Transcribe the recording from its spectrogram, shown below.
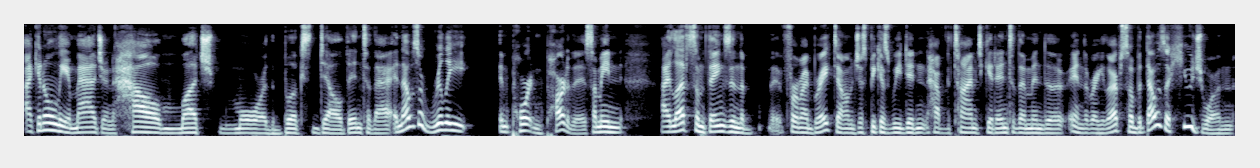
I can only imagine how much more the books delve into that. And that was a really important part of this. I mean, I left some things in the for my breakdown just because we didn't have the time to get into them in the in the regular episode, but that was a huge one.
